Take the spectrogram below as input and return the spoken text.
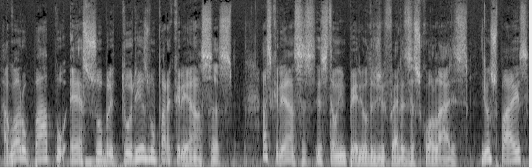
Agora o papo é sobre turismo para crianças. As crianças estão em período de férias escolares e os pais,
